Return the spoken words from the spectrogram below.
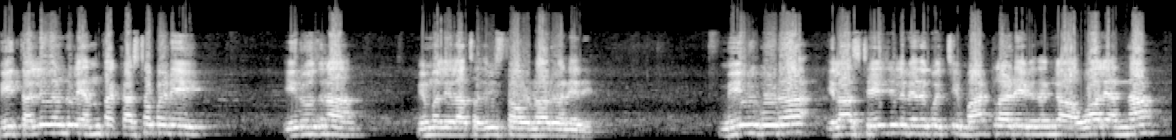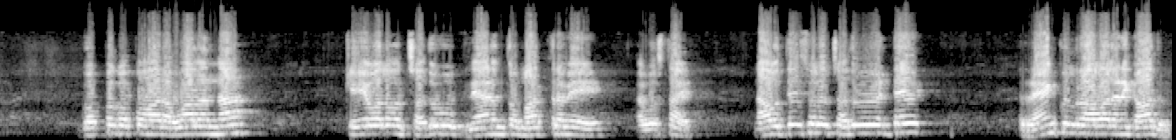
మీ తల్లిదండ్రులు ఎంత కష్టపడి ఈ రోజున మిమ్మల్ని ఇలా చదివిస్తూ ఉన్నారు అనేది. మీరు కూడా ఇలా స్టేజీల మీదకి వచ్చి మాట్లాడే విధంగా అవ్వాలి అన్నా గొప్ప గొప్ప వారు అవ్వాలన్నా కేవలం చదువు జ్ఞానంతో మాత్రమే అవి వస్తాయి. నా ఉద్దేశంలో చదువు అంటే ర్యాంకులు రావాలని కాదు.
